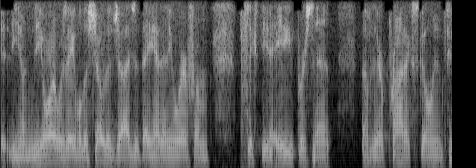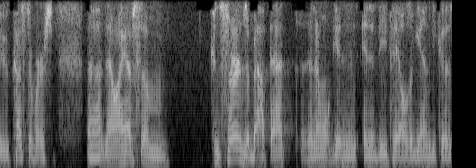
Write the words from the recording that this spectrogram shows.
you know, Neora was able to show the judge that they had anywhere from 60 to 80 percent of their products going to customers. Uh, now, I have some concerns about that, and I won't get in, into details again because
